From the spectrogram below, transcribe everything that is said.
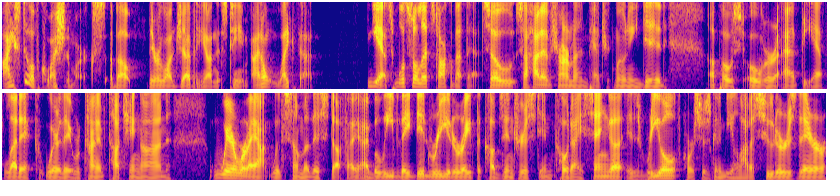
I still have question marks about their longevity on this team. I don't like that. Yes, well, so let's talk about that. So Sahadev Sharma and Patrick Mooney did a post over at the Athletic where they were kind of touching on where we're at with some of this stuff. I, I, believe they did reiterate the Cubs' interest in Kodai Senga is real. Of course, there's going to be a lot of suitors there,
